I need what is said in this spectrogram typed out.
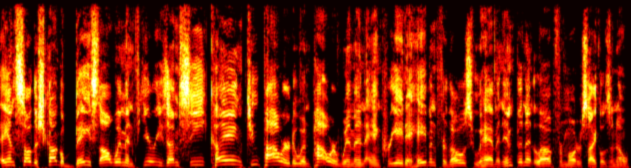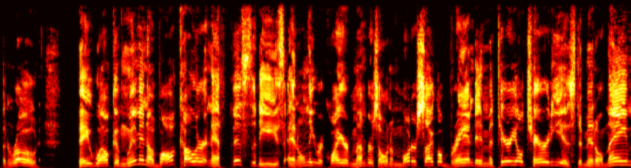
and so the Chicago based all women Fury's MC came to power to empower women and create a haven for those who have an infinite love for motorcycles an open road. They welcome women of all color and ethnicities and only require members own a motorcycle, brand, and material. Charity is the middle name.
